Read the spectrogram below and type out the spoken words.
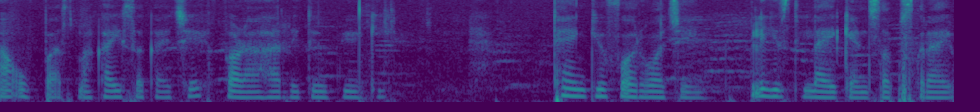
આ ઉપવાસમાં ખાઈ શકાય છે. ફળાહાર રીતે ઉપયોગી. Thank you for watching please like and subscribe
